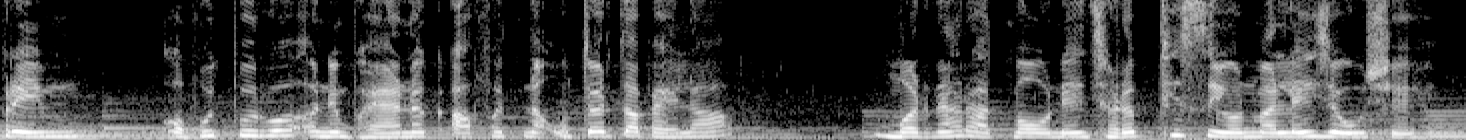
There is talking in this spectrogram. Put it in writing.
પ્રેમ, અભૂતપૂર્વ અને ભયાનક આફતના ઉતરતા પહેલા મરનાર આત્માઓને ઝડપથી સિયોનમાં લઈ જવું છે.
